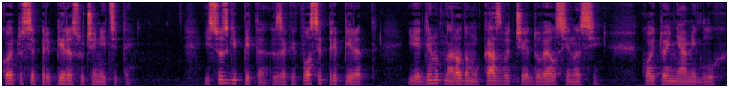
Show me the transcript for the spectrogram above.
който се препира с учениците. Исус ги пита за какво се препират и един от народа му казва, че е довел сина си, който е ням и глух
